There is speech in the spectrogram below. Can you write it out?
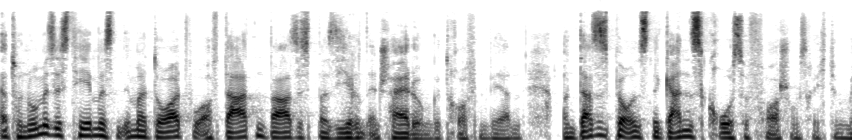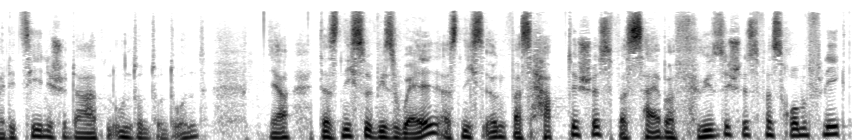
autonome Systeme sind immer dort, wo auf Datenbasis basierend Entscheidungen getroffen werden. Und das ist bei uns eine ganz große Forschungsrichtung. Medizinische Daten und, und, und, und. Ja, das ist nicht so visuell, das ist nicht irgendwas haptisches, was cyberphysisches, was rumfliegt,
